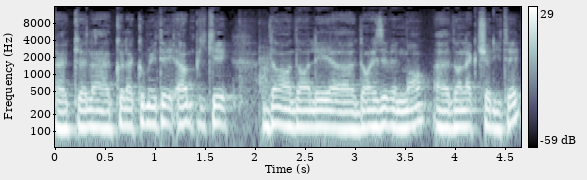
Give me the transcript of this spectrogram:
euh, que la que la communauté est impliquée dans dans les dans les événements, dans l'actualité.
